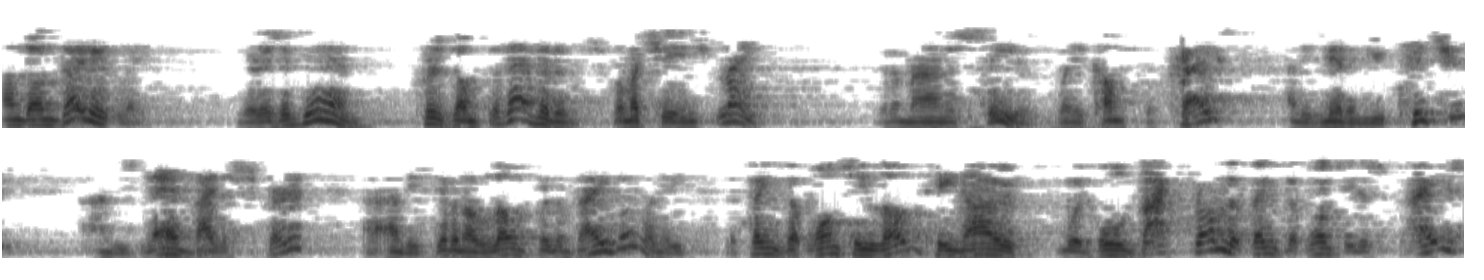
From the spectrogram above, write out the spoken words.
And undoubtedly, there is again presumptive evidence from a changed life that a man is saved when he comes to Christ and he's made a new creature and he's led by the Spirit uh, and he's given a love for the Bible and he, the things that once he loved he now would hold back from, the things that once he despised,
